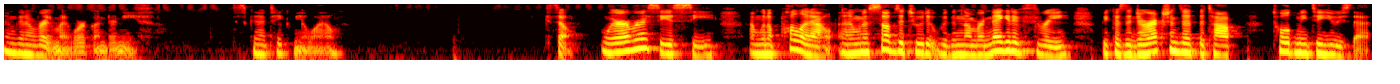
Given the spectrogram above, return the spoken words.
I'm going to write my work underneath. It's going to take me a while. So wherever I see a C, I'm going to pull it out and I'm going to substitute it with the number negative 3 because the directions at the top told me to use that.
